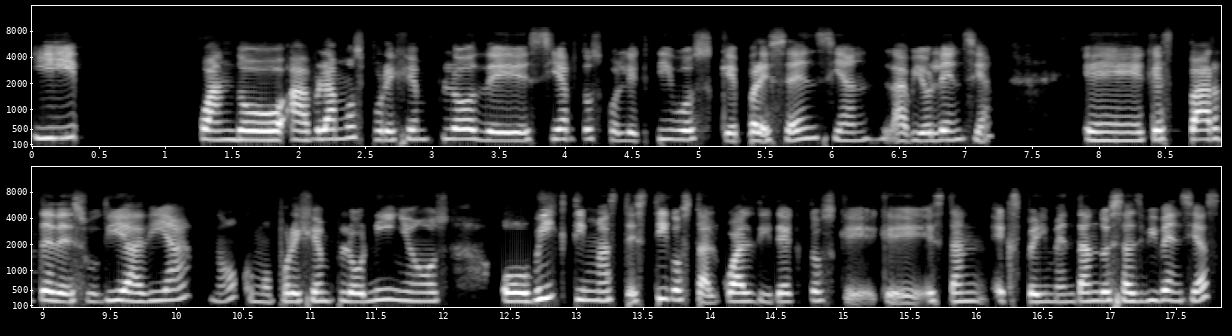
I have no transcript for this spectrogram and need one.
Y cuando hablamos, por ejemplo, de ciertos colectivos que presencian la violencia, eh, que es parte de su día a día, ¿no? Como por ejemplo niños o víctimas, testigos tal cual directos que, están experimentando esas vivencias,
